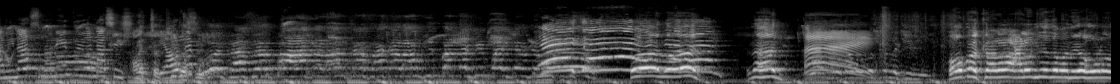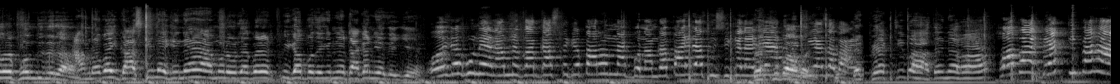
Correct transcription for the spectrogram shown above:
আমি না শুনি নাচিস নি। আচ্ছা ঠিক এহনে- আছে। আমরা ভাই গাছ কিনা কিনে আমার পিক আপ কিনে টাকা নিয়ে দেই ওই যে শুনেন কাছ থেকে পারন নাকবো না আমরা পায়রা থুইছি খেলে নিয়ে যাবা ফ্যাক্টরি বাহা তাই না ভা হবাই ব্যক্তি পাহা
